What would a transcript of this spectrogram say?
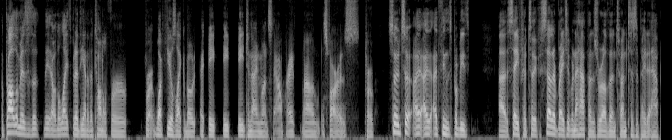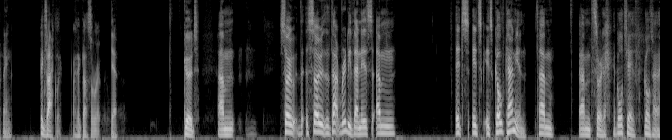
The problem is that you know the light's been at the end of the tunnel for for what feels like about eight eight eight to nine months now, right? Um, as far as progress. So, so I I think it's probably uh, safer to celebrate it when it happens rather than to anticipate it happening. Exactly. I think that's the right. Yeah. Good. Um, so so that really then is um, it's it's it's Gold Canyon. Um, um, sorry, Gold Chain. Gold uh,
